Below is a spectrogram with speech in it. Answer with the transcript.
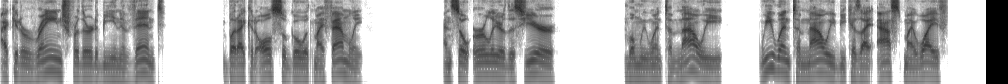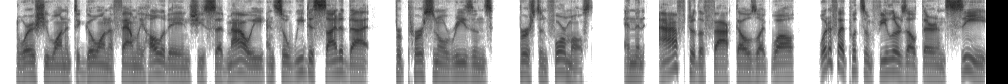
I could arrange for there to be an event, but I could also go with my family. And so earlier this year, when we went to Maui, we went to Maui because I asked my wife where she wanted to go on a family holiday, and she said Maui. And so we decided that for personal reasons, first and foremost. And then after the fact, I was like, well, what if I put some feelers out there and see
